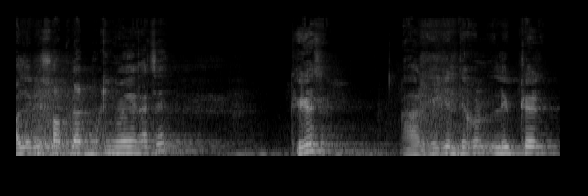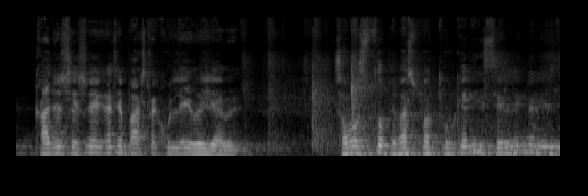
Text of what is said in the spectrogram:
অলরেডি সব ফ্ল্যাট বুকিং হয়ে গেছে। ঠিক আছে? আর এই যে দেখুন লিফটের কাজও শেষ হয়ে গেছে বাসটা খুললেই হয়ে যাবে। সমস্ত পেপারসপত্র ওকে সেল লিখ না লিজ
